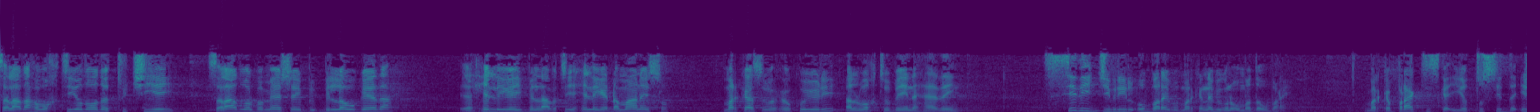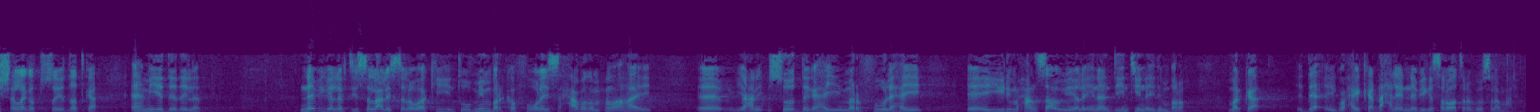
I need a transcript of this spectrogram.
salaadaha waqtiyadooda tujiyey salaad walba meeshay bilowgeeda xilligay bilaabato iyo xilligay dhammaanayso. Markaasu wuxuu ku yidhi alwaqtu bayna haadayn. Sidii jibriil u baray buu marka nebiguna ummadda u baray. Marka bractiska iyo tusidda isha laga tusayo dadka ahmiyaddeeday leedahay. Nebiga laftiisa sal lay slam waa kii intuu mimbarka fuulay saxaabada muxuu ahaayey yani soo degahayey mar fuulahayey ee yidhi maxaan saa u yeelay inaan diintiinna idin baro. Marka waxay ka dhaxleen nebiga salawatu rabbi waslamu calayh.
